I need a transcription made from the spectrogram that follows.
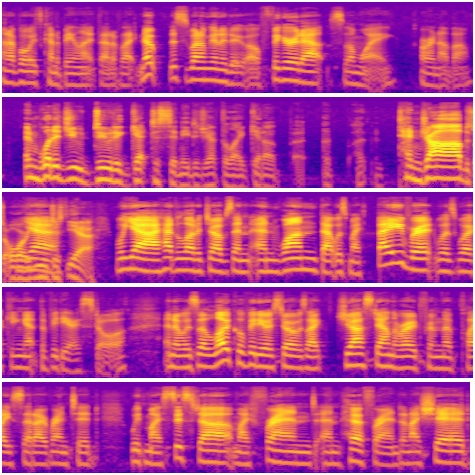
And I've always kind of been like that of like, nope, this is what I'm going to do. I'll figure it out some way or another. and what did you do to get to Sydney? Did you have to like get a, a, a, a ten jobs, or Yeah. you just yeah? Well, yeah, I had a lot of jobs, and, and one that was my favorite was working at the video store. And it was a local video store. It was like just down the road from the place that I rented with my sister, my friend, and her friend. And I shared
